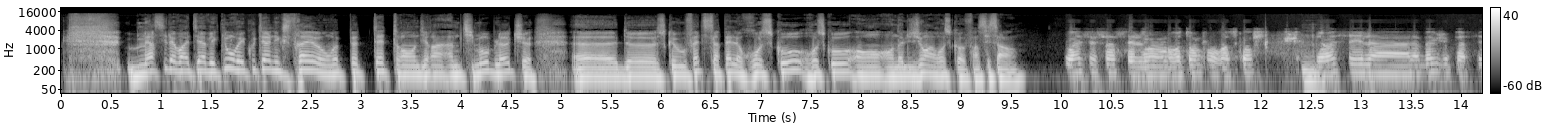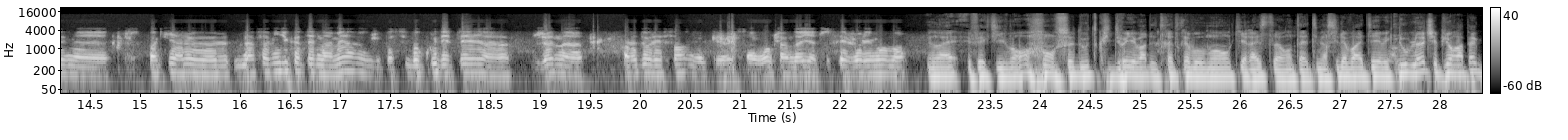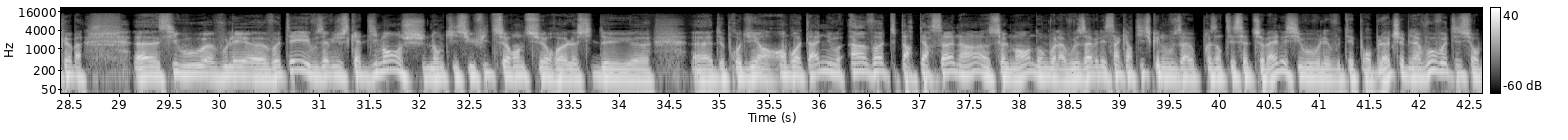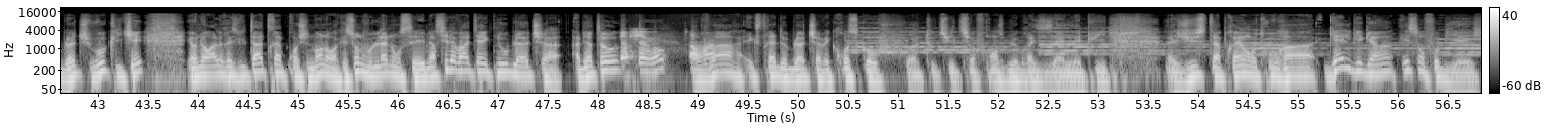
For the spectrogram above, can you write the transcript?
Merci d'avoir été avec nous. On va écouter un extrait. On va peut-être en dire un, un petit mot, Blutch, euh, de ce que vous faites. Ça s'appelle Roscoe. Roscoe en, en, allusion à Roscoff. Hein, c'est ça. Hein? Ouais, c'est ça, c'est le nom breton pour Roscoff. Mmh. Et ouais, c'est là, là-bas que j'ai passé mes, enfin, qui a le, la famille du côté de ma mère, où j'ai passé beaucoup d'été euh, jeune, euh, adolescent, donc euh, c'est un gros clin d'œil à tous ces jolis moments. Ouais, effectivement, on se doute qu'il doit y avoir des très très beaux moments qui restent en tête. Merci d'avoir été avec nous, Blutch. Et puis on rappelle que bah, euh, si vous voulez euh, voter, vous avez jusqu'à dimanche, donc il suffit de se rendre sur le site de, euh, de produits en, en, Bretagne. Un vote par personne hein, seulement. Donc voilà, vous avez les cinq artistes que nous vous avons présentés cette semaine. Et si vous voulez voter pour Blutch, eh bien vous votez sur Blutch, vous cliquez et on aura le résultat très prochainement. On aura question de vous l'annoncer. Merci d'avoir été avec nous, Blutch. À bientôt. Merci à vous. Au revoir. Extrait de Blutch avec Roscoe, tout de suite sur France Bleu Brésil. Et puis, juste après, on retrouvera Gaël Guéguin et son faux billet.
